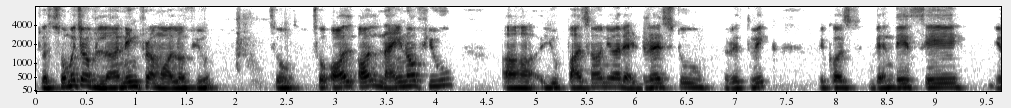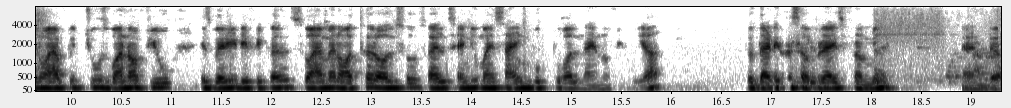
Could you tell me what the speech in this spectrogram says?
it was so much of learning from all of you so, so all, all nine of you, uh, you pass on your address to Ritvik because when they say, you know, I have to choose one of you is very difficult. So I'm an author also. So I'll send you my signed book to all nine of you. Yeah. So that is a surprise from me. And uh,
